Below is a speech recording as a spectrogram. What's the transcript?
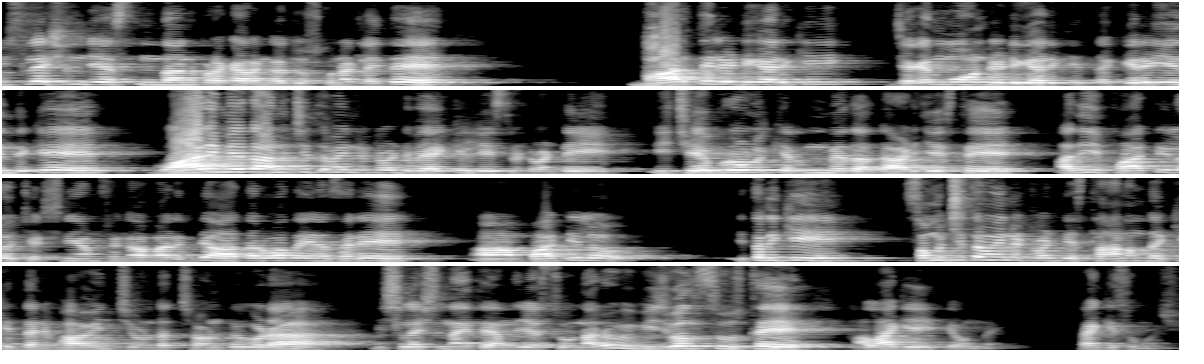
విశ్లేషణ చేస్తున్న దాని ప్రకారంగా చూసుకున్నట్లయితే భారతిరెడ్డి గారికి జగన్మోహన్ రెడ్డి గారికి దగ్గరయ్యేందుకే వారి మీద అనుచితమైనటువంటి వ్యాఖ్యలు చేసినటువంటి ఈ చేబ్రోలు కిరణ్ మీద దాడి చేస్తే అది పార్టీలో చర్చనీయాంశంగా మారింది. ఆ తర్వాత అయినా సరే పార్టీలో ఇతనికి సముచితమైనటువంటి స్థానం దక్కిద్దని భావించి ఉండొచ్చు అంటూ కూడా విశ్లేషణ అయితే అందజేస్తున్నారు విజువల్స్ చూస్తే అలాగే అయితే ఉన్నాయి. థ్యాంక్ యూ సో మచ్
